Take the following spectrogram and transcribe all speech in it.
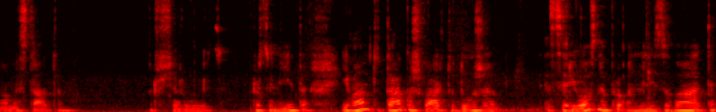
мама з татом розчаруються. Розумієте? І вам тут також варто дуже серйозно проаналізувати,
